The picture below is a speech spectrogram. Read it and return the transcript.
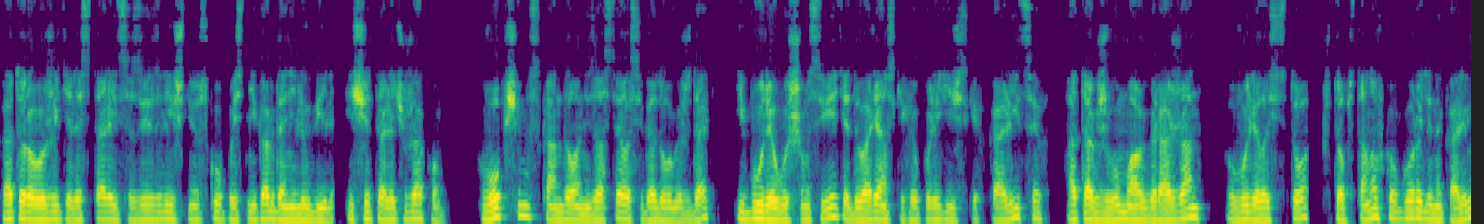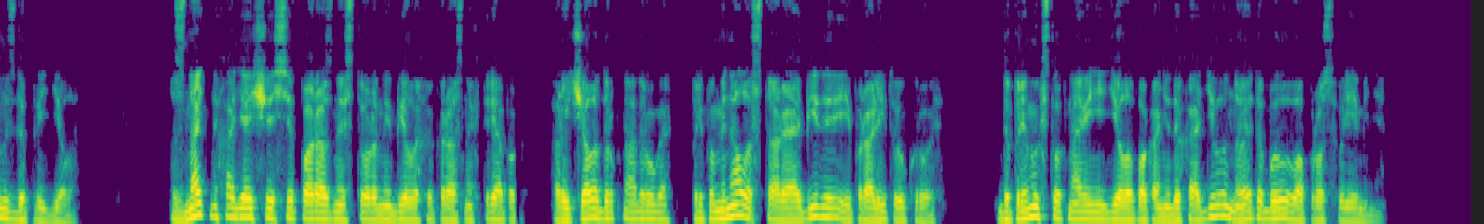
которого жители столицы за излишнюю скупость никогда не любили и считали чужаком. В общем, скандал не заставил себя долго ждать, и буря в высшем свете, дворянских и политических коалициях, а также в умах горожан, вылилось в то, что обстановка в городе накалилась до предела. Знать, находящаяся по разные стороны белых и красных тряпок, рычала друг на друга, припоминала старые обиды и пролитую кровь. До прямых столкновений дело пока не доходило, но это был вопрос времени.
